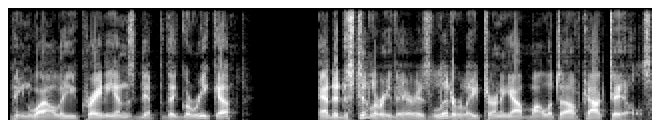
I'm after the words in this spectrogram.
Meanwhile, the Ukrainians dip the Gorica, and a distillery there is literally turning out Molotov cocktails.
